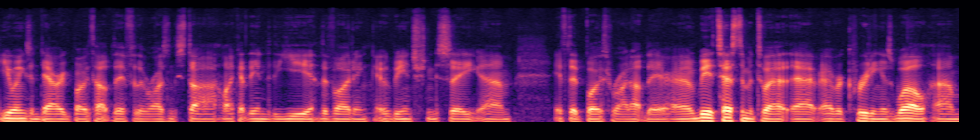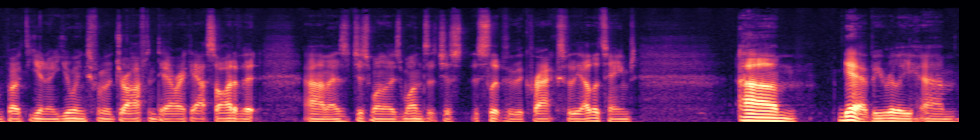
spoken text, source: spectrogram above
Ewings and Dowrick both up there for the Rising Star, like at the end of the year, the voting. It would be interesting to see um, if they're both right up there. And it would be a testament to our, our, our recruiting as well. Um, both you know Ewings from the draft and Dowrick outside of it, um, as just one of those ones that just slipped through the cracks for the other teams. Um, yeah, it'd be really um,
